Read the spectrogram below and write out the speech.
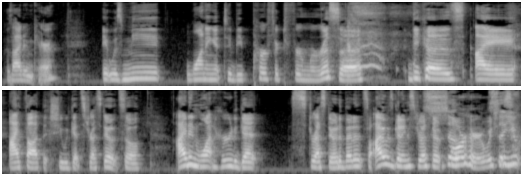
because i didn't care. It was me wanting it to be perfect for Marissa because I I thought that she would get stressed out. So I didn't want her to get stressed out about it. So I was getting stressed out So- for her, which so is you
